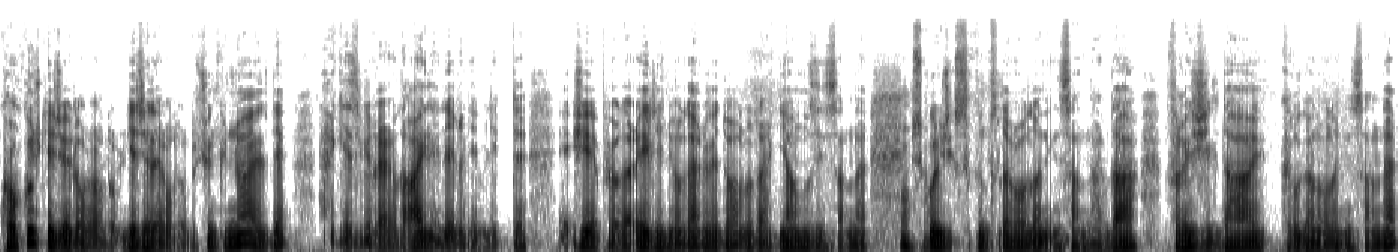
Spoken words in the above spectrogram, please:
korkunç geceler olur, geceler olurdu. Çünkü Noel'de herkes bir arada aileleriyle birlikte e, şey yapıyorlar, eğleniyorlar ve doğal olarak yalnız insanlar, psikolojik sıkıntıları olan insanlar, daha fragil, daha kırılgan olan insanlar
